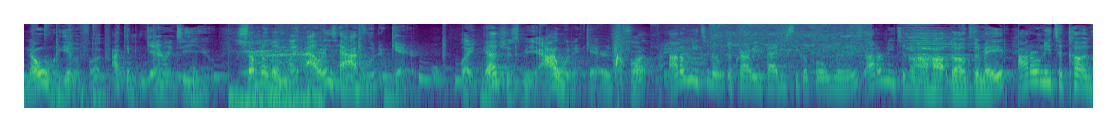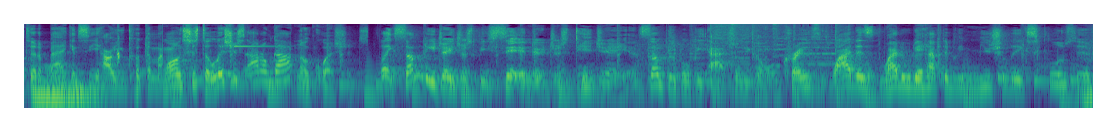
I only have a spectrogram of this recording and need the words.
No one would give a fuck. I can guarantee you. Some of them, like, at least half would care. Like, that's just me. I wouldn't care. The fuck? I don't need to know what the Krabby Patty secret formula is. I don't need to know how hot dogs are made. I don't need to come into the back and see how you cook them. As long as it's delicious, I don't got no questions. Like, some DJs just be sitting there just DJ, and some people be actually going crazy. Why does, why do they have to be mutually exclusive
